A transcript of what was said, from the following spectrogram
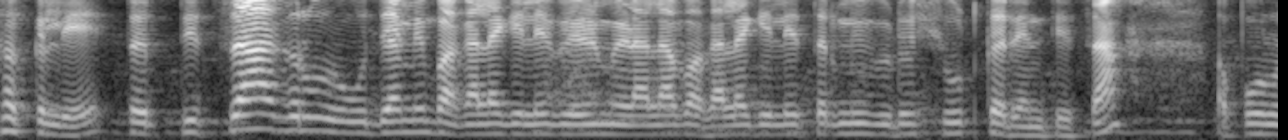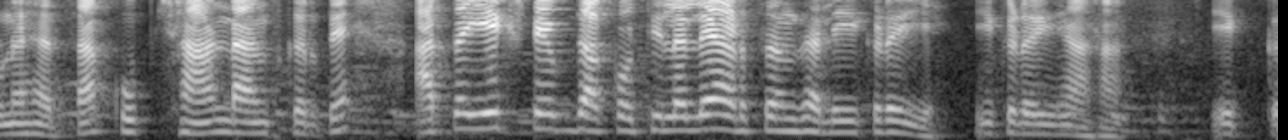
थकले. तर तिचा अगर उद्या मी बघायला गेले वेळ मिळाला बघायला गेले तर मी व्हिडिओ शूट करेन तिचा. पूर्ण ह्याचा. खूप छान डान्स करते. आता एक स्टेप दाखव. तिला लय अडचण झाली. इकडे ये. इकडे ह्या हां. एक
